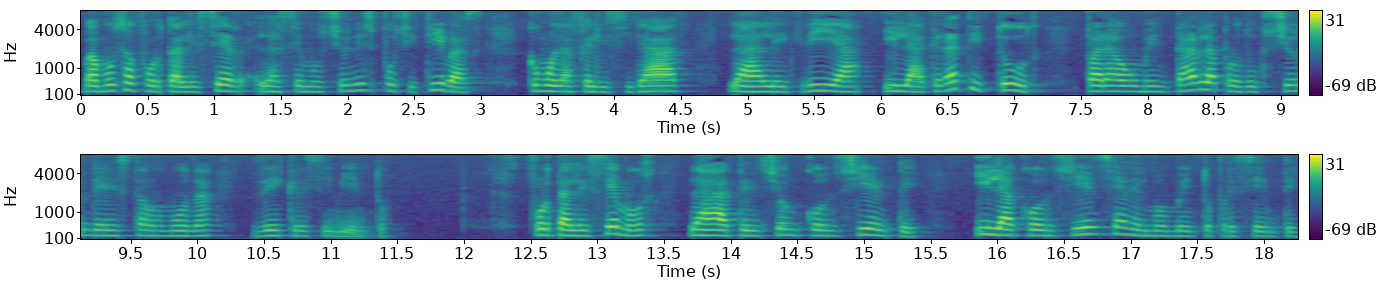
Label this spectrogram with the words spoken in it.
Vamos a fortalecer las emociones positivas como la felicidad, la alegría y la gratitud para aumentar la producción de esta hormona de crecimiento. Fortalecemos la atención consciente y la conciencia del momento presente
